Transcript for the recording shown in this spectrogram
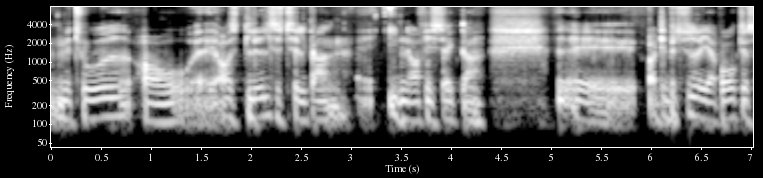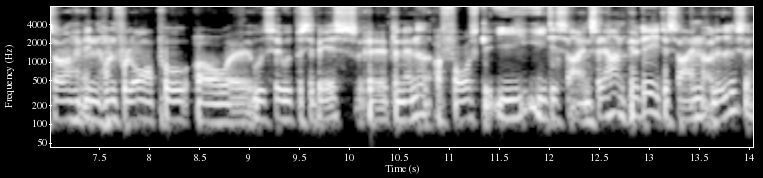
metode og øh, også ledelsestilgang i den offentlige sektor. Øh, og det betyder, at jeg brugte så en håndfuld år på at øh, udse ud på CBS, øh, blandt andet at forske i, i design. Så jeg har en PhD i design og ledelse,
